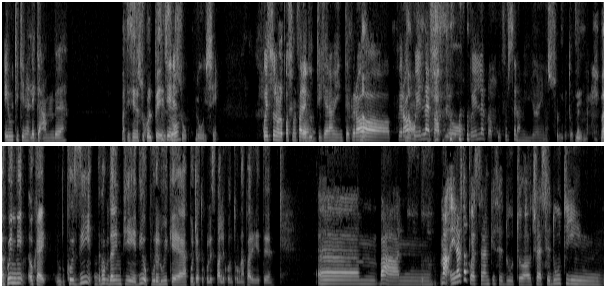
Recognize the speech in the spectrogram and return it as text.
e lui ti tiene le gambe. Ma ti tiene su col peso? Ti tiene su, lui sì. Questo non lo possono fare eh. tutti chiaramente, però, no. però no. Quella, è proprio, quella, è proprio, forse la migliore in assoluto sì. Ma quindi, ok, così proprio da in piedi oppure lui che è appoggiato con le spalle contro una parete? Ehm, bah, ma in realtà può essere anche seduto, cioè seduti in,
